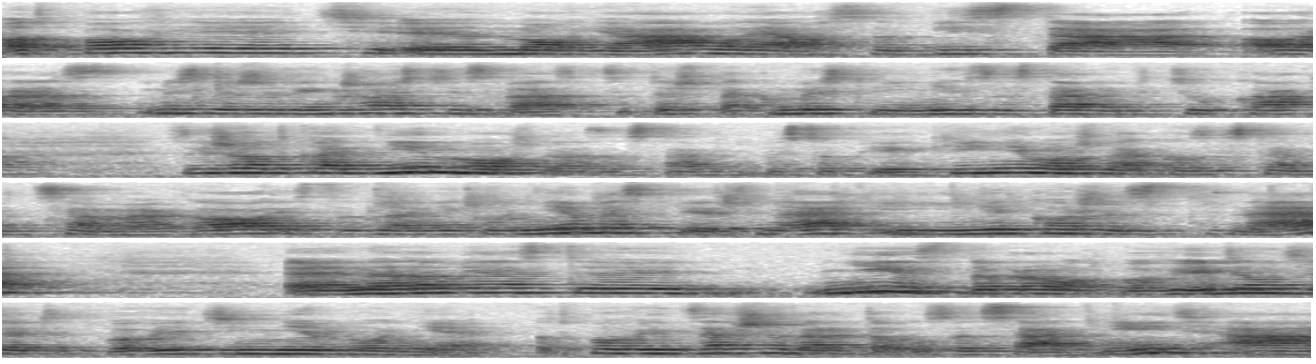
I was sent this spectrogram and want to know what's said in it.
Odpowiedź moja, moja osobista oraz myślę, że większości z Was, co też tak myśli, niech zostawi kciuka, zwierzątka nie można zostawić bez opieki, nie można go zostawić samego, jest to dla niego niebezpieczne i niekorzystne. E, Natomiast e, nie jest dobrą odpowiedzią dać odpowiedzi nie, bo nie. Odpowiedź zawsze warto uzasadnić, a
